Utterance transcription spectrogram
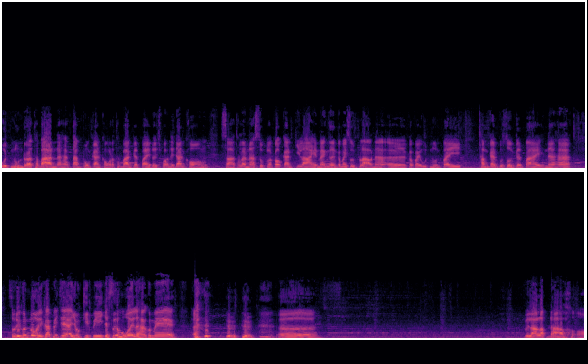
อุดหนุนรัฐบาลนะฮะตามโครงการของรัฐบาลกันไป โดยเฉพาะในด้านของสาธารณสุขแล้วก็การกีฬาเห็นไหมเงินก็ไม่สูญเปล่านะเออก็ไปอุดหนุนไปทำการกุศลกันไปนะฮะสวัสดีคุณหนุ่ยครับพี่เจอายุกี่ปีจะซื้อหวยเหรอฮะคุณเมย์เออเวลารับดาว อ๋อ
